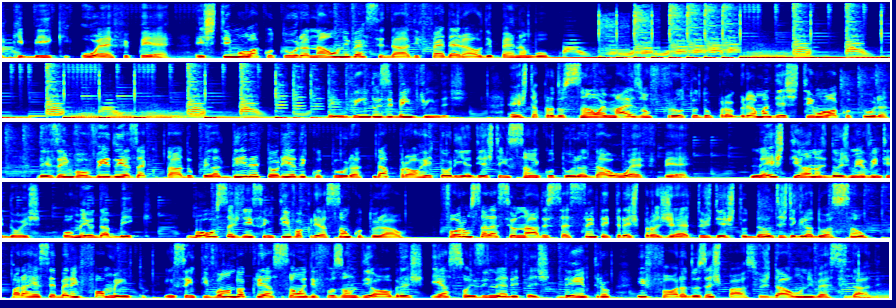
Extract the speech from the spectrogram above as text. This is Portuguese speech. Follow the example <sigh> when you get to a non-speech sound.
ECBIC UFPE Estímulo à Cultura na Universidade Federal de Pernambuco. Bem-vindos e bem-vindas. Esta produção é mais um fruto do Programa de Estímulo à Cultura, desenvolvido e executado pela Diretoria de Cultura da Pró-Reitoria de Extensão e Cultura da UFPE. Neste ano de 2022, por meio da BIC, Bolsas de Incentivo à Criação Cultural, foram selecionados 63 projetos de estudantes de graduação para receberem fomento, incentivando a criação e difusão de obras e ações inéditas dentro e fora dos espaços da universidade.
